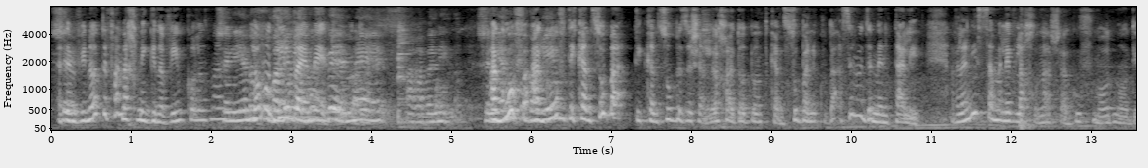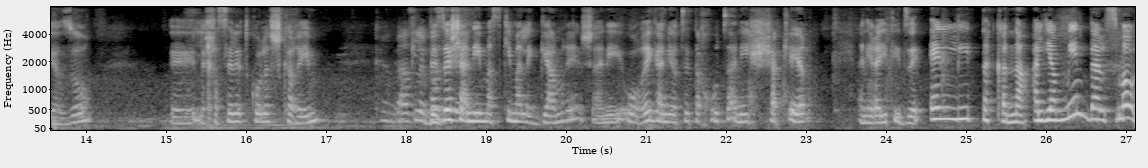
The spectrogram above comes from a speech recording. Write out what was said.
ש- אתם מבינות איפה אנחנו נגנבים כל הזמן? שנהיה לא מודים באמת. באמת, הרבנית. הגוף, מחוברים- הגוף, תיכנסו, ב, תיכנסו בזה שאני לא יכולה לדעות בו, תיכנסו בנקודה. עשינו את זה מנטלית. אבל אני שמה לב לאחרונה שהגוף מאוד מאוד יעזור אה, לחסל את כל השקרים. בזה שאני מסכימה לגמרי, שאני, או רגע אני יוצאת החוצה, אני אשקר. אני ראיתי את זה. אין לי תקנה, על ימין ועל שמאל.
